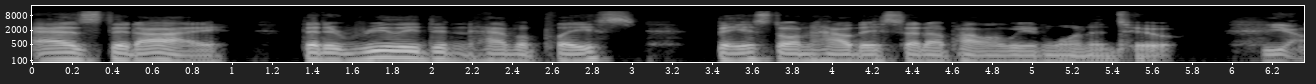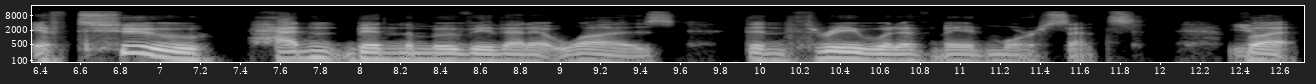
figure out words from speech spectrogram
as did I, that it really didn't have a place based on how they set up Halloween one and two. Yeah. If two hadn't been the movie that it was, then three would have made more sense. Yeah. But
